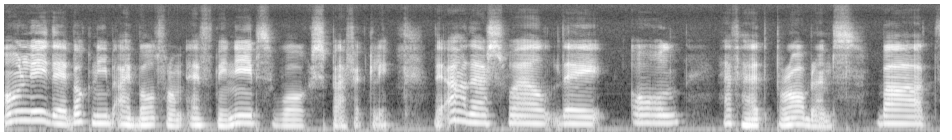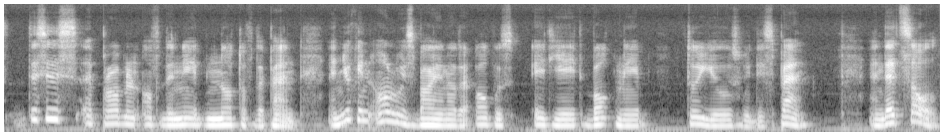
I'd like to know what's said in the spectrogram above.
only the Bock nib I bought from FP Nibs works perfectly. The others, well, they all have had problems. But this is a problem of the nib, not of the pen. And you can always buy another Opus 88 Bock nib to use with this pen. And that's all.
